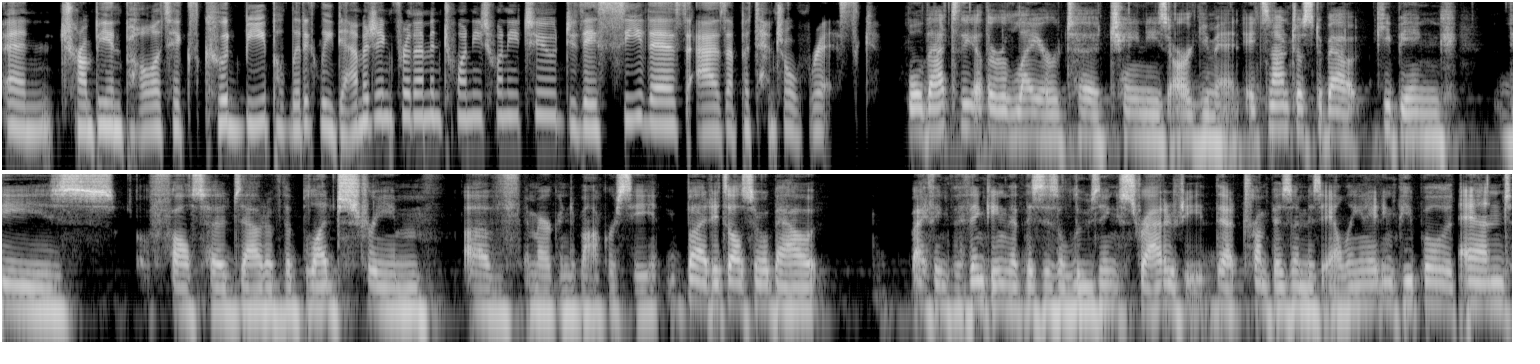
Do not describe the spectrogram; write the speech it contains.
and Trumpian politics could be politically damaging for them in 2022? Do they see this as a potential risk? Well, that's the other layer to Cheney's argument. It's not just about keeping these falsehoods out of the bloodstream of American democracy, but it's also about I think the thinking that this is a losing strategy, that Trumpism is alienating people. And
